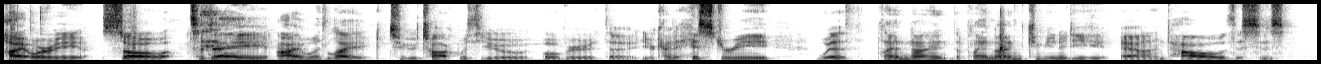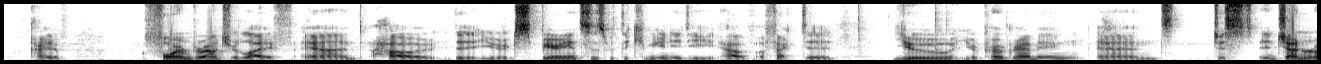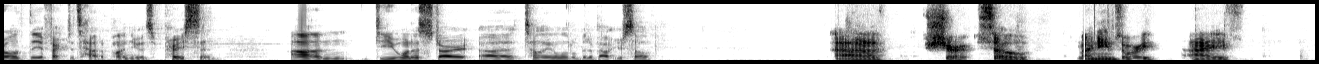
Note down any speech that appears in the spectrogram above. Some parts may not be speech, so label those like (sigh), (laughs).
Hi, Ori. So today I would like to talk with you over the your kind of history with Plan 9, the Plan 9 community, and how this is kind of formed around your life and how the your experiences with the community have affected you, your programming, and just in general the effect it's had upon you as a person. Um, do you want to start uh, telling a little bit about yourself? Uh, sure. So, my name's Ori. I've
